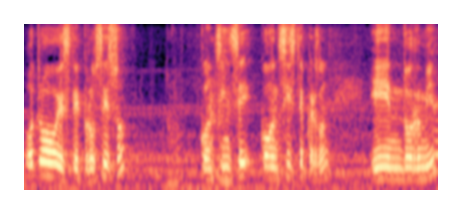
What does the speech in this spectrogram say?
otro este, proceso consiste, consiste perdón, en dormir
